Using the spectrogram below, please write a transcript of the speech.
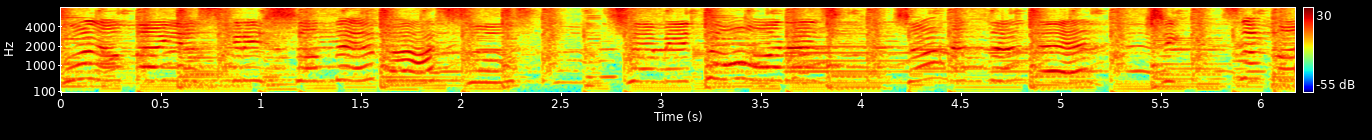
Acolo mai e scris undeva sus. Ce mi doresc să ne Și să mă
